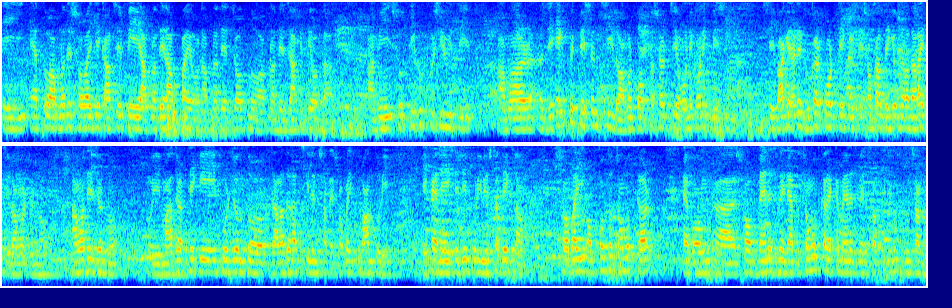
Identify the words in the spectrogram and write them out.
এই এত আপনাদের সবাইকে কাছে পেয়ে আপনাদের আপ্যায়ন, আপনাদের যত্ন, আপনাদের জাতিথেয়তা আমি সত্যি খুব খুশি হয়েছি। আমার যে এক্সপেকটেশন ছিল, আমার প্রত্যাশার চেয়ে অনেক অনেক বেশি, সেই বাগেরহাটে ঢোকার পর থেকে, সেই সকাল থেকে ওনারা দাঁড়াই ছিল আমার জন্য, আমাদের জন্য। ওই মাজার থেকে এই পর্যন্ত যারা যারা ছিলেন সাথে সবাই খুব আন্তরিক। এখানে এসে যে পরিবেশটা দেখলাম, সবাই অত্যন্ত চমৎকার এবং সব ম্যানেজমেন্ট এত চমৎকার একটা ম্যানেজমেন্ট সব কিছু খুব গুছানো।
